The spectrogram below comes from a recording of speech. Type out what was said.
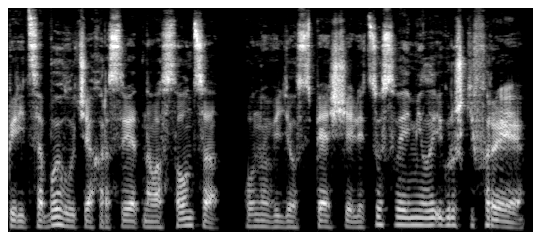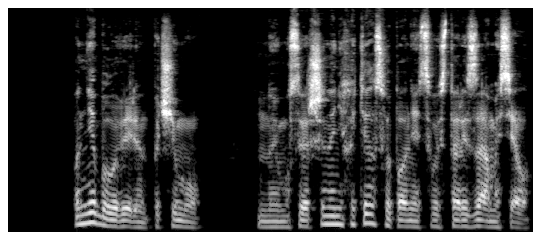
Перед собой в лучах рассветного солнца он увидел спящее лицо своей милой игрушки Фрея. Он не был уверен, почему, но ему совершенно не хотелось выполнять свой старый замысел.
